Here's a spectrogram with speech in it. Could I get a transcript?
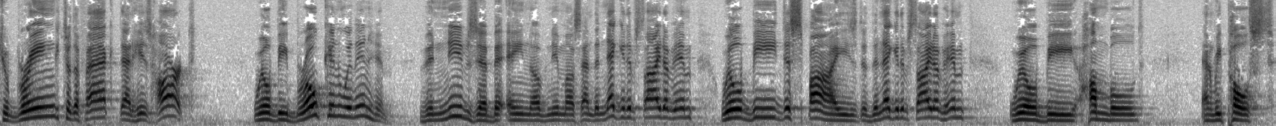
to bring to the fact that his heart will be broken within him, and the negative side of him will be despised. The negative side of him will be humbled and repulsed.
